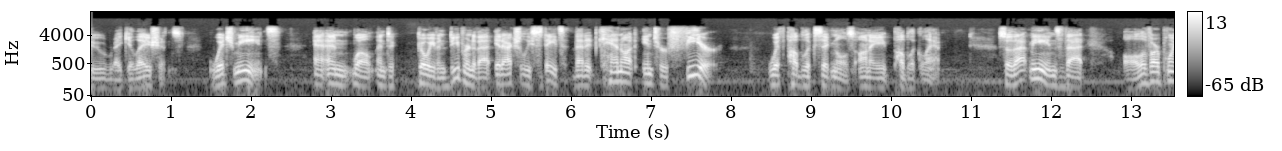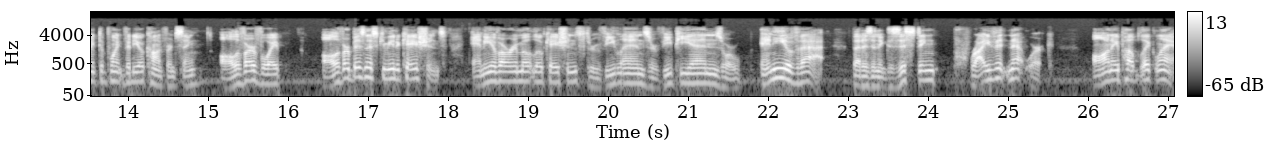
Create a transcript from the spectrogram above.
II regulations, which means and, and well, and to go even deeper into that, it actually states that it cannot interfere with public signals on a public LAN. So that means that all of our point to point video conferencing, all of our VoIP, all of our business communications, any of our remote locations through VLANs or VPNs or any of that that is an existing private network on a public LAN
